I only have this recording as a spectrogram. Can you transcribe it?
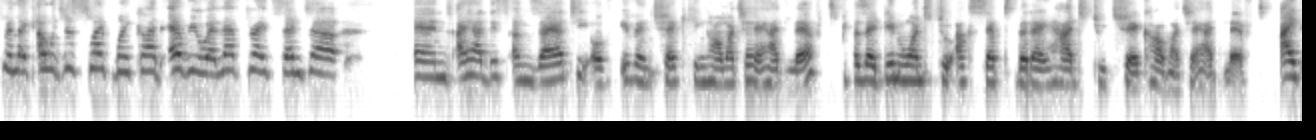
spend? Like I would just swipe my card everywhere, left, right, center. And I had this anxiety of even checking how much I had left because I didn't want to accept that I had to check how much I had left. I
